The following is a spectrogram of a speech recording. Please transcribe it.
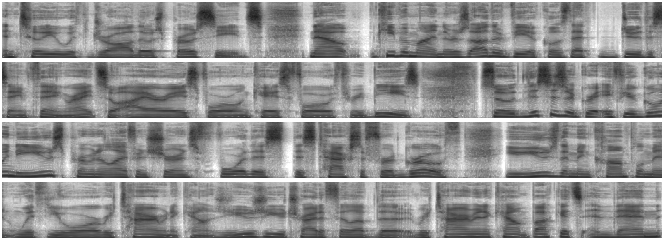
until you withdraw those proceeds. Now, keep in mind, there's other vehicles that do the same thing, right? So IRAs, 401ks, 403bs. So this is a great if you're going to use permanent life insurance for this this tax deferred growth, you use them in complement with your retirement Usually, you try to fill up the retirement account buckets and then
